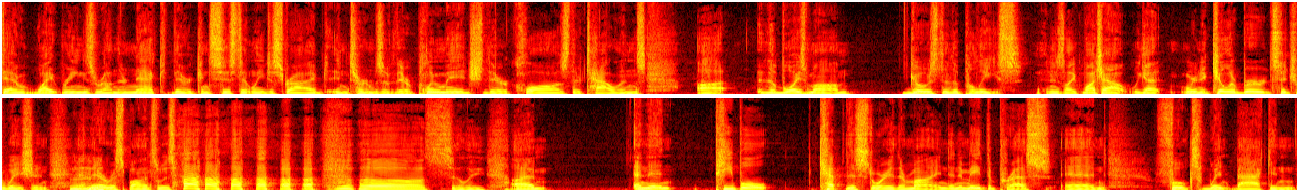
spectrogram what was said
They had white rings around their neck. They're consistently described in terms of their plumage, their claws, their talons. Uh, the boy's mom goes to the police and is like, "Watch out! We got we're in a killer bird situation." Mhm. And their response was, "Ha ha ha ha ha! ha. Oh, silly." Um, and then people kept this story in their mind, and it made the press, and folks went back and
